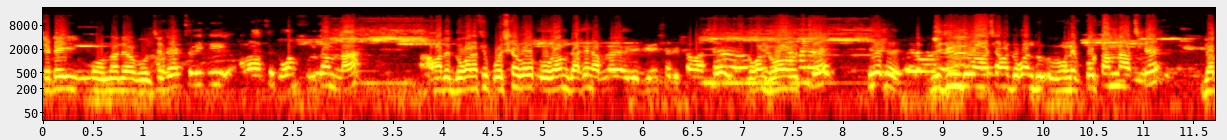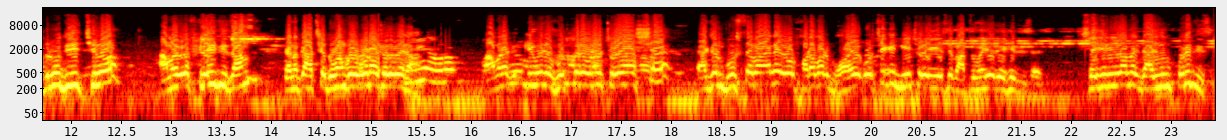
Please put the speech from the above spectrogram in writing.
সেটাই ওনারা বলছে যে অ্যাকচুয়ালি কি আমরা আজকে দোকান খুলতাম না আমাদের দোকান আছে পরিষ্কার করার প্রোগ্রাম দেখেন আপনার এই যে জিনিসপাতি সব আছে দোকান ধোয়া হচ্ছে ঠিক আছে? ব্লিচিং দেওয়া আছে আমার দোকান মানে করতাম না আজকে যতটুকু জিনিস ছিল আমরা ওগুলো ফেলেই দিতাম কেন কি আজকে দোকান করব না চলবে না। আমরা কি হয়েছে হুট করে ওরা চলে আসছে একজন বুঝতে পারে না ও ফটাফট ভয় করছে কি নিয়ে চলে গিয়েছে বাথরুমে গিয়ে রেখে দিছে সেই জিনিসগুলো আমি ডাস্টবিন করে দিছি।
